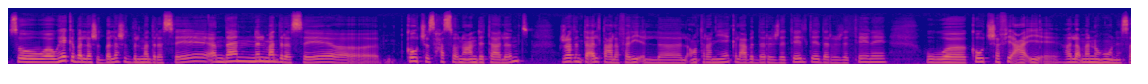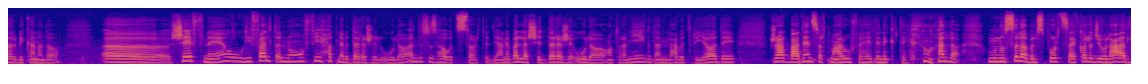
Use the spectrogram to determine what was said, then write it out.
so so, وهيك بلشت. بلشت بالمدرسة and then من المدرسة coaches حسوا إنه عندي talent رجعت انتقلت على فريق الانترانيك لعبت درجه ثالثه درجه ثانية و coach شفيق عقيقي هلأ منه هون صار بكندا. آه شافني وهي فلت إنه في حطني بالدرجة الأولى and this is how it started. يعني بلشت درجه اولى انترانيك دن لعبت رياضي رجعت بعدين صرت معروفة هيدي نكتة. وهلأ بنوصلها بال sport psychology والعقد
